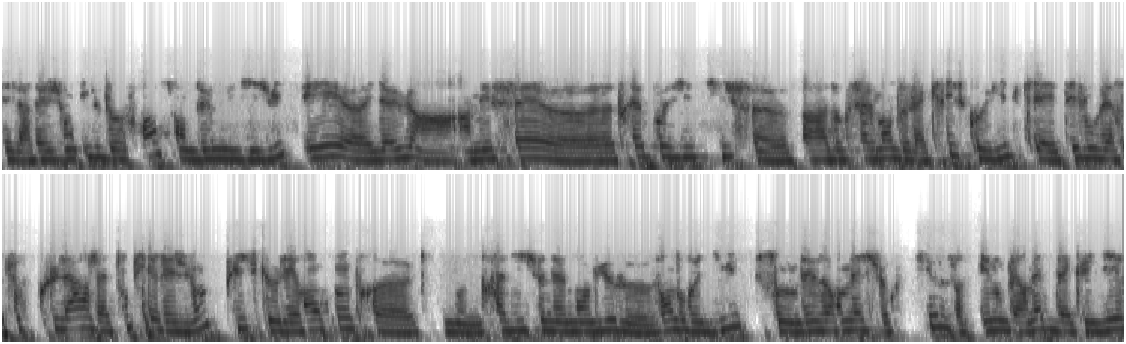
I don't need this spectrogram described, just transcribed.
c'est la région Île-de-France en 2018. Et euh, il y a eu un, un effet euh, très positif, euh, paradoxalement, de la crise Covid, qui a été l'ouverture plus large à toutes les régions, puisque les rencontres qui ont traditionnellement lieu le vendredi sont désormais sur Teams et nous permettent d'accueillir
